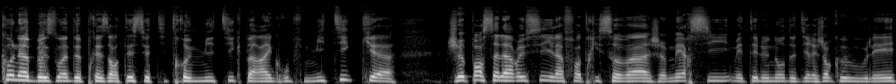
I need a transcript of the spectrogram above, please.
Est-ce qu'on a besoin de présenter ce titre mythique par un groupe mythique Je pense à la Russie, l'infanterie sauvage. Merci, mettez le nom de dirigeant que vous voulez.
